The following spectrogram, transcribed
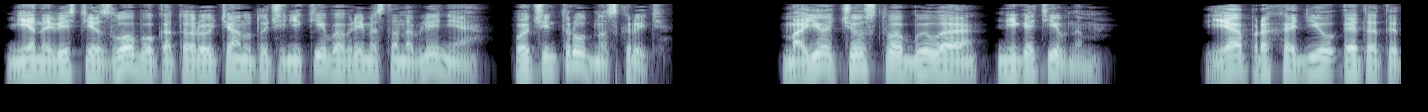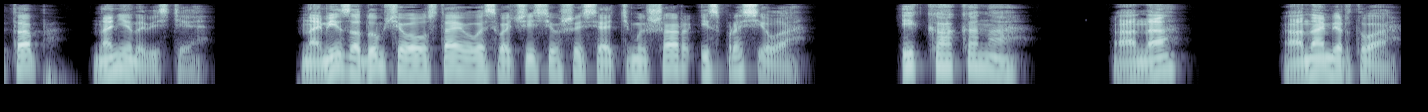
Ненависть и злобу, которую тянут ученики во время становления, очень трудно скрыть. Мое чувство было негативным. Я проходил этот этап на ненависти. Нами задумчиво уставилась в очистившийся от тьмы шар и спросила. «И как она?» «Она? Она мертва.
